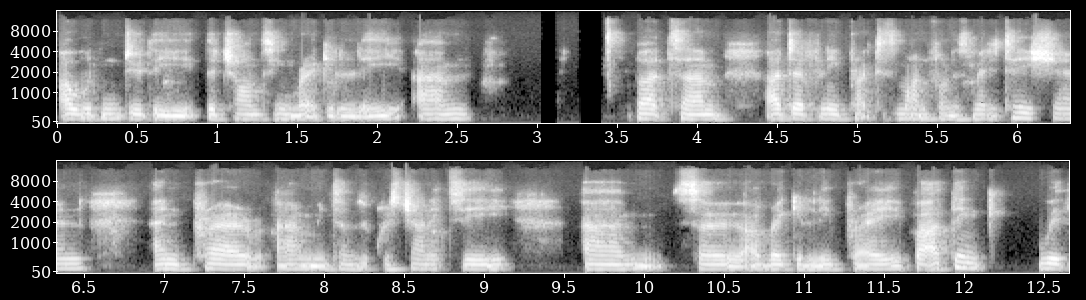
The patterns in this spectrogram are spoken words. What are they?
I wouldn't do the the chanting regularly. Um, but um, I definitely practice mindfulness meditation and prayer um, in terms of Christianity. Um, so I regularly pray. But I think with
